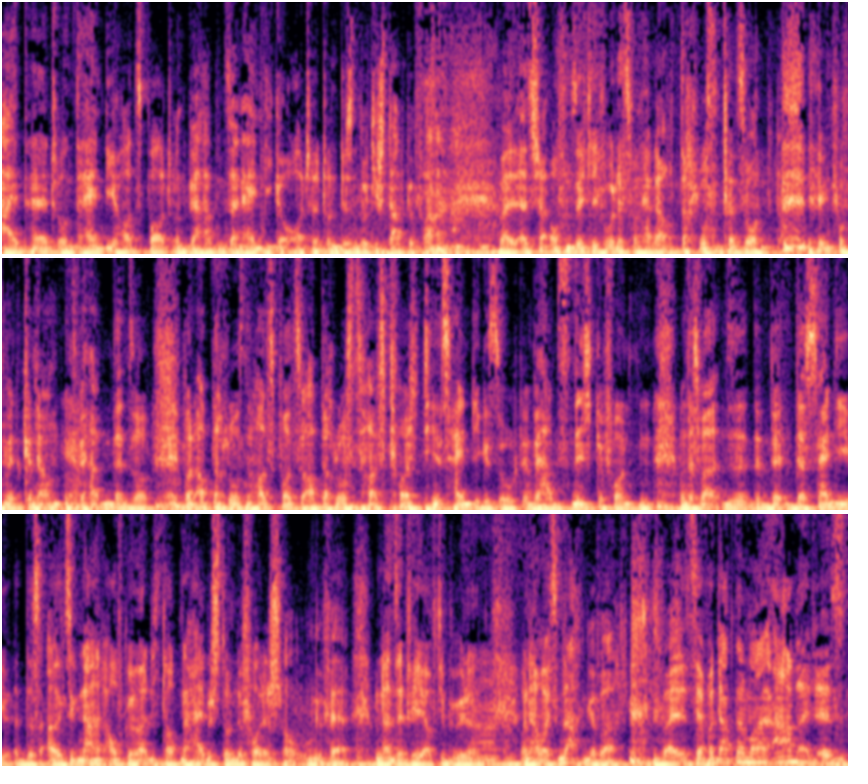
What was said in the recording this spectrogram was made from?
iPad und Handy-Hotspot und wir haben sein Handy geortet und wir sind durch die Stadt gefahren, weil es offensichtlich wurde es von einer obdachlosen Person irgendwo mitgenommen und Ja. wir haben dann so von obdachlosen Hotspot zu obdachlosen Hotspot dieses Handy gesucht und wir haben es nicht gefunden und das war das Handy, das das Signal hat aufgehört, ich glaube, eine halbe Stunde vor der Show ungefähr. Und dann sind wir hier auf die Bühne und haben euch zum Lachen gebracht. Weil es ja verdammt normal Arbeit ist.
